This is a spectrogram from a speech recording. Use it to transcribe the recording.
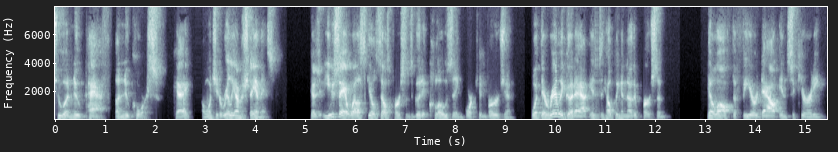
to a new path, a new course. Okay. I want you to really understand this because you say, well, a skilled salesperson is good at closing or conversion. What they're really good at is helping another person kill off the fear, doubt, insecurity,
